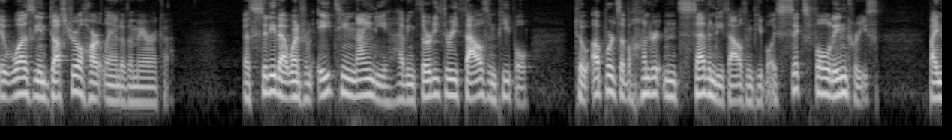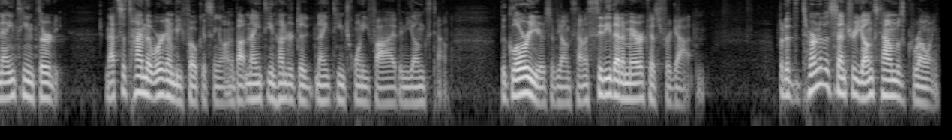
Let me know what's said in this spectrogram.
It was the industrial heartland of America. A city that went from 1890 having 33,000 people to upwards of 170,000 people, a six fold increase by 1930. And that's the time that we're going to be focusing on, about 1900 to 1925 in Youngstown. The glory years of Youngstown, a city that America has forgotten. But at the turn of the century, Youngstown was growing.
